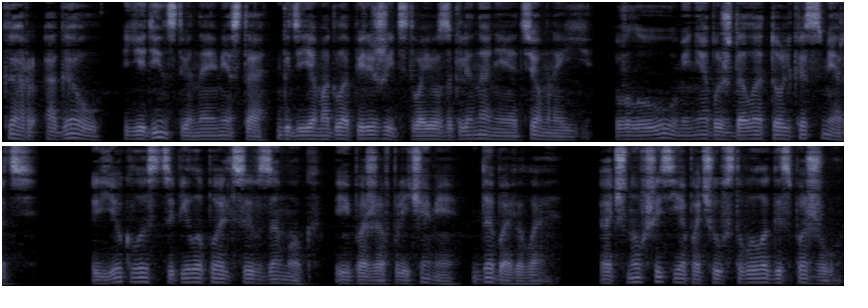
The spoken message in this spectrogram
Кар-Агал – единственное место, где я могла пережить твое заклинание темный. В Луу меня бы ждала только смерть. Йокла сцепила пальцы в замок и, пожав плечами, добавила. Очнувшись, я почувствовала госпожу,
